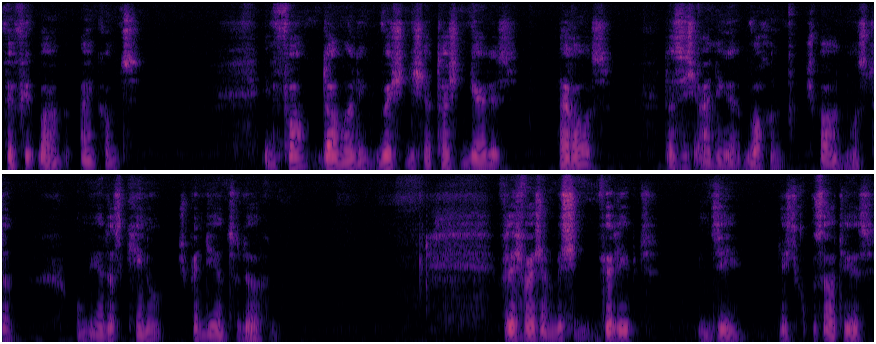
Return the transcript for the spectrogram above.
verfügbaren Einkommens in Form damaligen wöchentlicher Taschengeldes heraus, dass ich einige Wochen sparen musste, um ihr das Kino spendieren zu dürfen. Vielleicht war ich ein bisschen verliebt in sie, nichts Großartiges,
